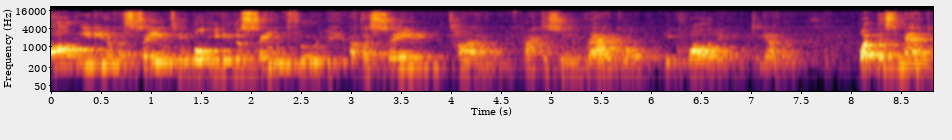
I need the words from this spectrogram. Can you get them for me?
all eating at the same table, eating the same food at the same time, practicing radical equality together. What this meant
